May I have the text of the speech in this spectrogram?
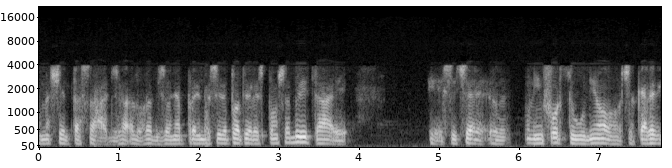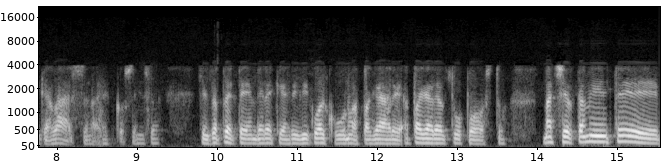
una scelta saggia, allora bisogna prendersi le proprie responsabilità e, e se c'è uh, un infortunio cercare di cavarsela, ecco, senza, senza, pretendere che arrivi qualcuno a pagare, a pagare al tuo posto. Ma certamente eh,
